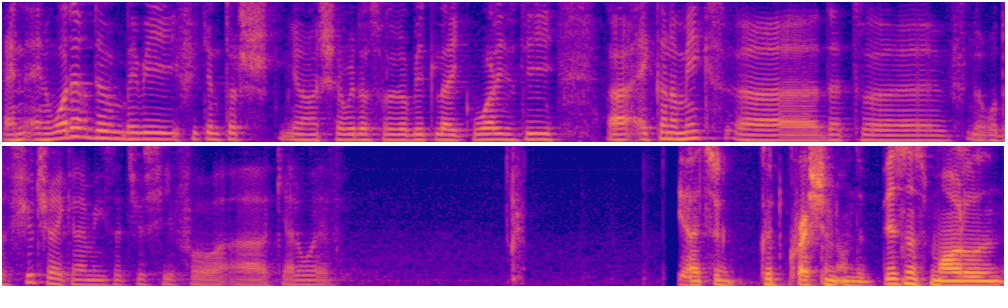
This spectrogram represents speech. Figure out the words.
and and what are the maybe if you can touch you know share with us a little bit like what is the uh, economics that or the future economics that you see for Calwave yeah, it's a good question on the business model.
